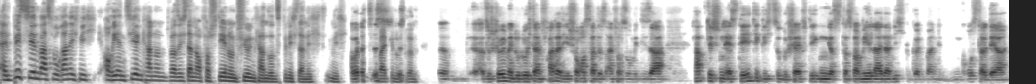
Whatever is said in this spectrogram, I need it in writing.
ein bisschen was, woran ich mich orientieren kann und was ich dann auch verstehen und fühlen kann, sonst bin ich da nicht, nicht Aber das weit ist, genug ist, drin. Äh, also schön, wenn du durch deinen Vater die Chance hattest, einfach so mit dieser haptischen Ästhetik dich zu beschäftigen. Das, das war mir leider nicht gegönnt, weil ein Großteil der,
